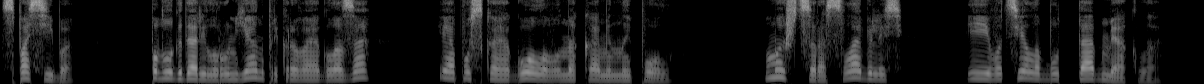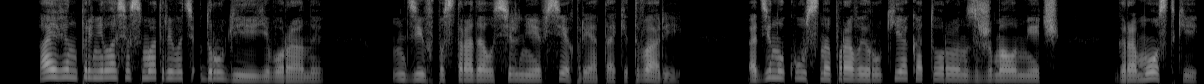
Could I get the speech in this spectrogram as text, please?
Спасибо. Поблагодарил Руньян, прикрывая глаза и опуская голову на каменный пол. Мышцы расслабились, и его тело будто обмякло. Айвен принялась осматривать другие его раны. Див пострадал сильнее всех при атаке тварей. Один укус на правой руке, которой он сжимал меч, громоздкий,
